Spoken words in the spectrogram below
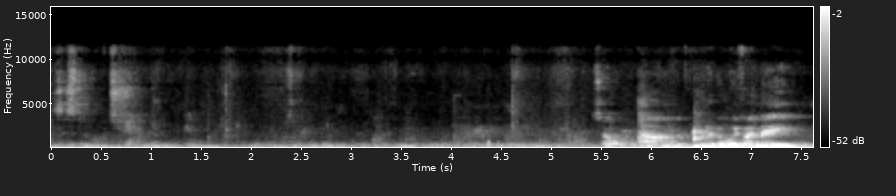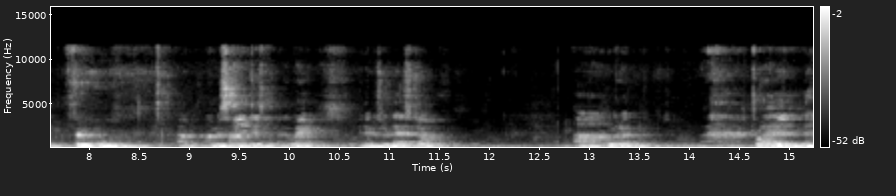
This is too much. So, um, May, through. Um, I'm a scientist, by the way. My name is Ernesto. Uh, I'm going to try and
